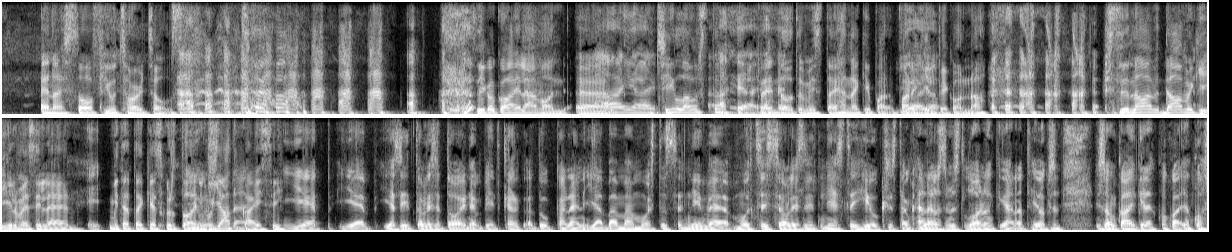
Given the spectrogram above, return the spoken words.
and I saw a few turtles. Siinä koko elämä on äh, Ai, ai. chillausta, Ai, ai, rentoutumista ja hän näki pari, pari Joo, kilpikonnaa. se daam- daamikin ilme silleen, miten tämä keskustelu niin jatkaisi. Näin. Jep, jep. Ja sitten oli se toinen pitkätukkainen jäbä, mä en muista sen nimeä, mutta siis se oli niistä hiuksista. Kun hänellä on semmoiset luonnonkierrat hiukset, niin se on kaikille koko ajan, kos,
